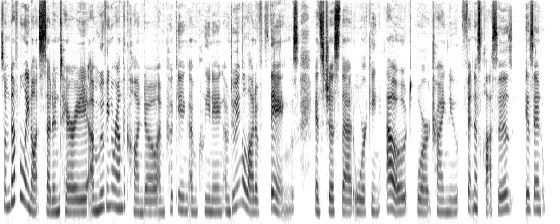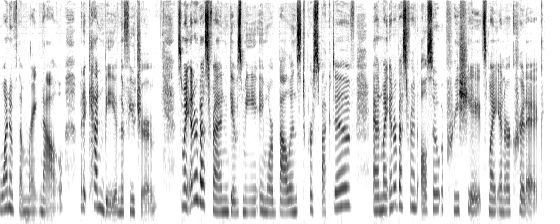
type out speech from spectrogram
So I'm definitely not sedentary. I'm moving around the condo, I'm cooking, I'm cleaning, I'm doing a lot of things. It's just that working out or trying new fitness classes isn't one of them right now, but it can be in the future. So, my inner best friend gives me a more balanced perspective, and my inner best friend also appreciates my inner critic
